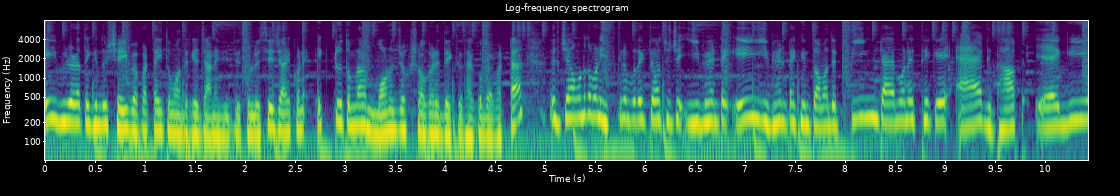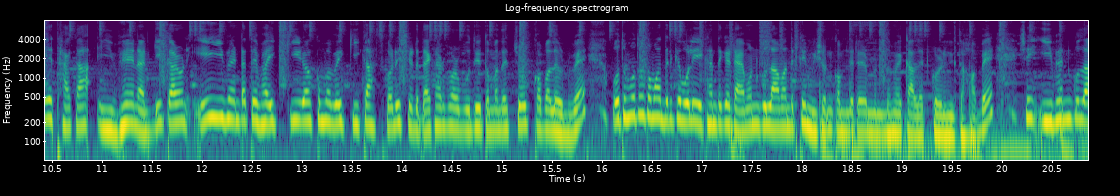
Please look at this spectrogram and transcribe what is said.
এই ভিডিওতে কিন্তু সেই ব্যাপারটাই তোমাদেরকে জানিয়ে দিতে চলেছি, যার কারণে একটু তোমরা মনোযোগ সহকারে দেখতে থাকো ব্যাপারটা। তো যেমন তোমার স্ক্রিনে দেখতে পাচ্ছ যে ইভেন্টটা এই ইভেন্টটা কিন্তু আমাদের পিং ডায়মন্ডের থেকে এক ধাপ এগিয়ে থাকা ইভেন্ট আর কি কারণ এই ইভেন্টটাতে ভাই কী রকমভাবে কী কাজ করে সেটা দেখার পর বুদ্ধি তোমাদের চোখ কপালে উঠবে। প্রথমত তোমাদেরকে বলি, এখান থেকে ডায়মন্ডগুলো আমাদেরকে মিশন কমপ্লিটের মাধ্যমে কালেক্ট করে নিতে হবে। সেই ইভেন্টগুলো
